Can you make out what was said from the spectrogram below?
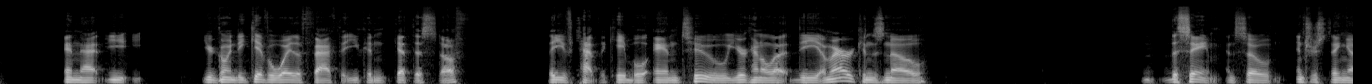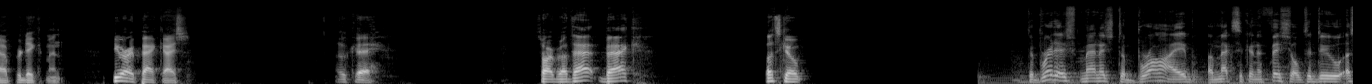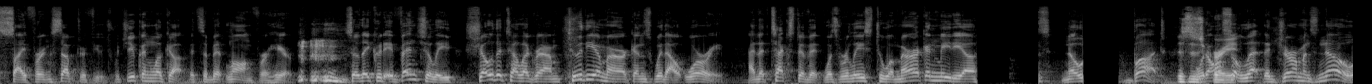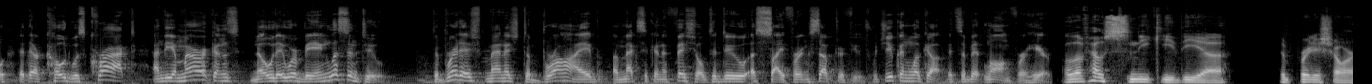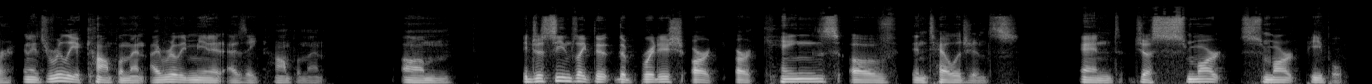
and that you, you're going to give away the fact that you can get this stuff, that you've tapped the cable, and two, you're going to let the Americans know the same. And so, interesting uh, predicament. Be right back, guys. Okay. Sorry about that. Back. Let's go. The British managed to bribe a Mexican official to do a ciphering subterfuge, which you can look up. It's a bit long for here. so they could eventually show the telegram to the Americans without worry. And the text of it was released to American media. No but would great. also let the Germans know that their code was cracked and the Americans know they were being listened to. The British managed to bribe a Mexican official to do a ciphering subterfuge, which you can look up. It's a bit long for here. I love how sneaky the uh, the British are, and it's really a compliment. I really mean it as a compliment. Um, it just seems like the the British are are kings of intelligence and just smart, smart people.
